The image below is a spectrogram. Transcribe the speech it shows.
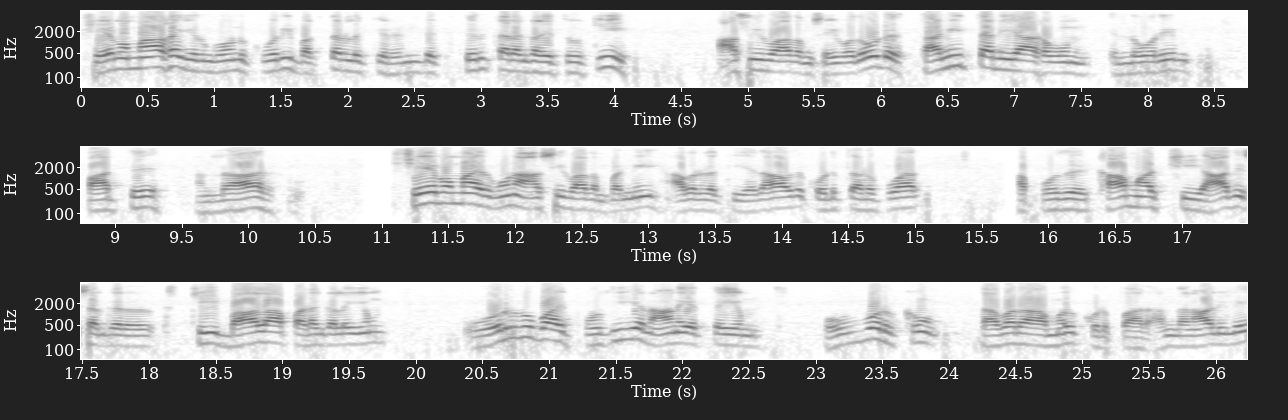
க்ஷேமமாக இருங்கோன்னு கூறி பக்தர்களுக்கு ரெண்டு திருக்கரங்களை தூக்கி ஆசீர்வாதம் செய்வதோடு தனித்தனியாகவும் எல்லோரையும் பார்த்து நல்லா க்ஷேமமாக இருக்கும்னு ஆசீர்வாதம் பண்ணி அவர்களுக்கு ஏதாவது கொடுத்து அனுப்புவார். அப்போது காமாட்சி ஆதிசங்கரர் ஸ்ரீ பாலா படங்களையும் ஒரு ரூபாய் புதிய நாணயத்தையும் ஒவ்வொருக்கும் தவறாமல் கொடுப்பார். அந்த நாளிலே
